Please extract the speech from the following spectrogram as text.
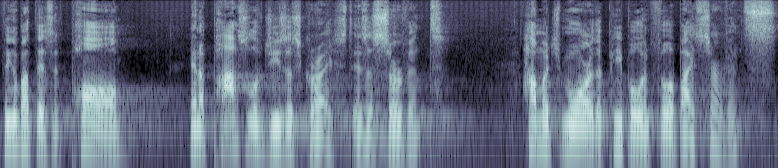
Think about this if Paul, an apostle of Jesus Christ, is a servant, how much more the people in Philippi servants?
